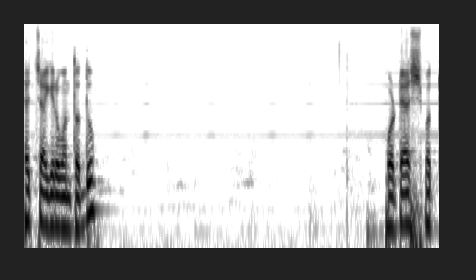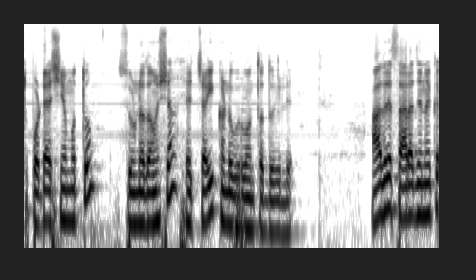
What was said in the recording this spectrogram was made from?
ಹೆಚ್ಚಾಗಿರುವಂಥದ್ದು. ಪೊಟ್ಯಾಶ್ ಮತ್ತು ಪೊಟ್ಯಾಷಿಯಂ ಮತ್ತು ಸುಣ್ಣದ ಅಂಶ ಹೆಚ್ಚಾಗಿ ಕಂಡುಬರುವಂಥದ್ದು ಇಲ್ಲಿ. ಆದರೆ ಸಾರಜನಕ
